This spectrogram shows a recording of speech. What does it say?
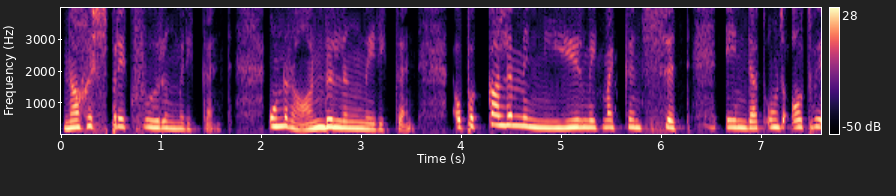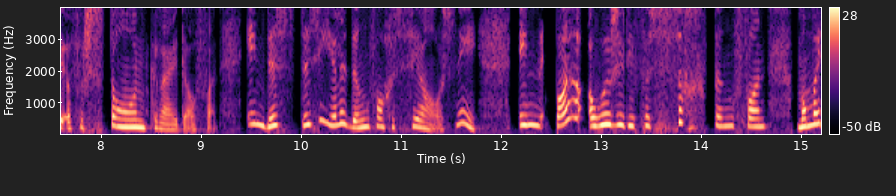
na gesprekvoering met die kind, onderhandeling met die kind, op 'n kalme manier met my kind sit en dat ons albei 'n verstaan kry daarvan. En dis dis die hele ding van gesels, nê? En baie ouers het die versigtiging van, "Maar my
